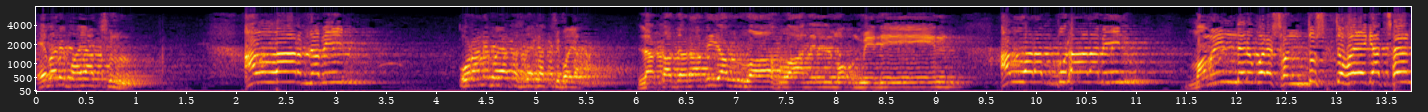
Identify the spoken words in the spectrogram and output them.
এবারে বয়াত শুনুন আল্লাহর নবী কোরআনে বয়াত আছে দেখাচ্ছি বয়াত লাকাদ আল্লাহ রাব্বুল আলামিন মুমিনদের উপরে সন্তুষ্ট হয়ে গেছেন।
